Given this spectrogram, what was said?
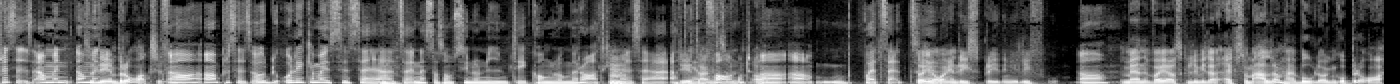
precis. Ja, men, ja, Så men, det är en bra aktiefond. Ja, ja precis. Och, och det kan man ju säga att, nästan som synonym till konglomerat kan man ju säga att Det det är är en fond. ja. På ett sätt. Så jag har en riskspridning i Lifco. Ja. Men vad jag skulle vilja, eftersom alla de här bolagen går bra.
